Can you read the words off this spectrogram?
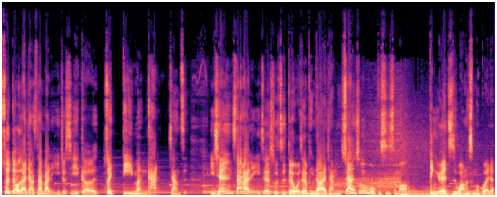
所以对我来讲，三百零一就是一个最低门槛这样子。以前三百零一这个数字对我这个频道来讲，虽然说我不是什么订阅之王什么鬼的，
